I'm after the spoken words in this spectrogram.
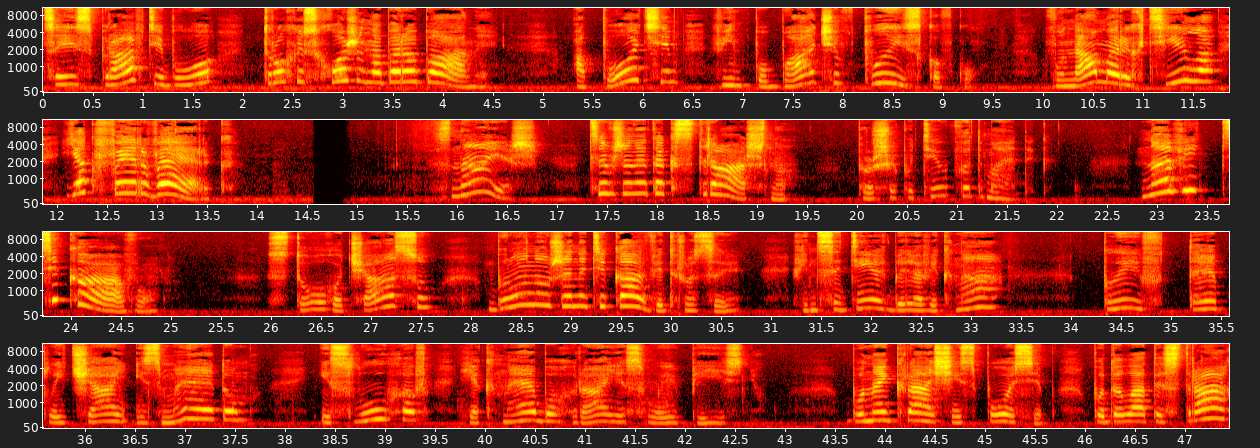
Це і справді було трохи схоже на барабани. А потім він побачив блискавку. Вона мерехтіла, як фейерверк. Знаєш, це вже не так страшно, прошепотів ведмедик. Навіть цікаво. З того часу Бруно вже не тікав від грози. Він сидів біля вікна, пив теплий чай із медом і слухав, як небо грає свою пісню. Бо найкращий спосіб подолати страх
